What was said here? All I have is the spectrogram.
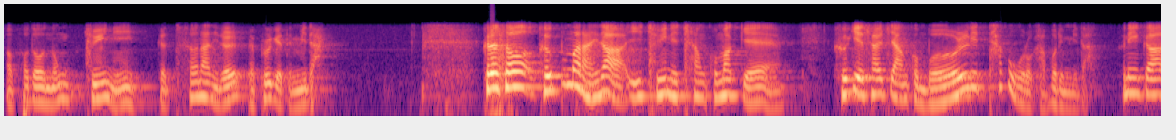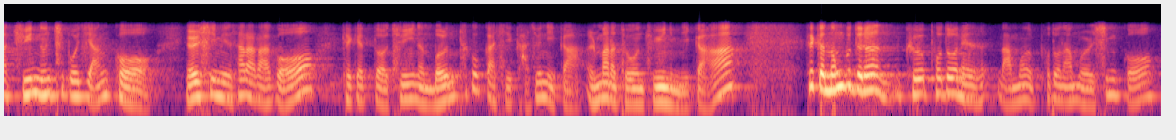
어, 포도 농 주인이 그 선한 일을 베풀게 됩니다. 그래서 그뿐만 아니라 이 주인이 참 고맙게 거기에 살지 않고 멀리 타국으로 가버립니다. 그러니까 주인 눈치 보지 않고 열심히 살아라고 그렇게 또 주인은 먼 타국까지 가주니까 얼마나 좋은 주인입니까? 그러니까 농부들은 그 포도에 나무, 포도나무를 심고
